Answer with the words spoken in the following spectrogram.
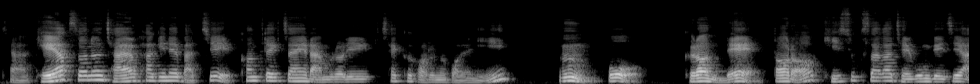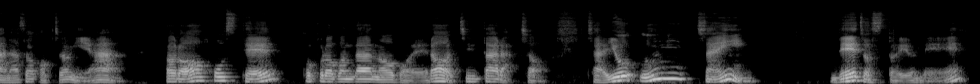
자, 계약서는 잘 확인해 봤지? 컨트랙장의 라무러리 체크 거르는 버연이 응, 호. 그런데 떨어 기숙사가 제공되지 않아서 걱정이야. 떨어 호스텔 코프러번다 너버에러 찐따 락처. 자, 요 응자인 네 졌어요. 네.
